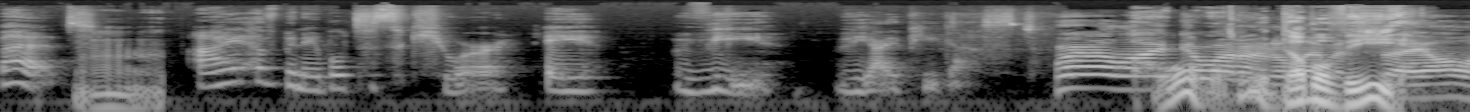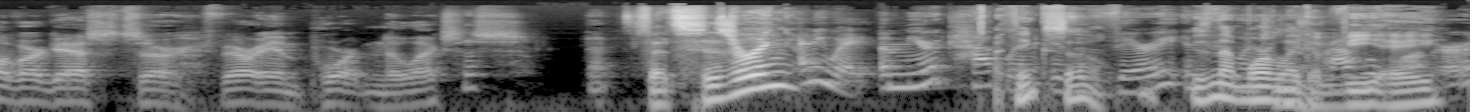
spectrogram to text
but Mm. I have been able to secure a V VIP guest. Well, I'd Ooh, go out on a double V. say all of our guests are very important, Alexis. That's Is that scissoring? Anyway, Amir Kaplan think is so. a very Isn't that more like influential a VA? blogger,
